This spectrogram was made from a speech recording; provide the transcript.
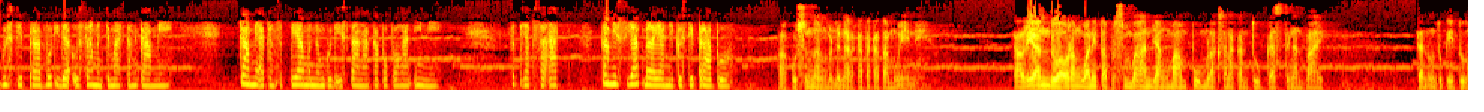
Gusti Prabu tidak usah mencemaskan kami. Kami akan setia menunggu di istana Kapopongan ini. Setiap saat, kami siap melayani Gusti Prabu. Aku senang mendengar kata-katamu ini. Kalian dua orang wanita persembahan yang mampu melaksanakan tugas dengan baik. Dan untuk itu,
